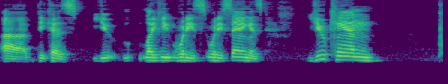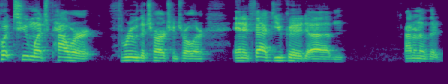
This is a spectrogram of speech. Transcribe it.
uh, because you like he what he's what he's saying is you can put too much power through the charge controller, and in fact, you could um, I don't know the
